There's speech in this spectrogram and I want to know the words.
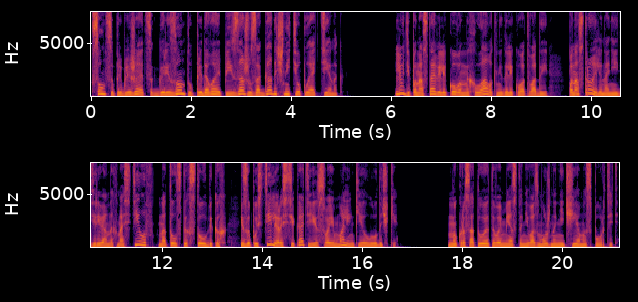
Солнце приближается к горизонту, придавая пейзажу загадочный теплый оттенок. Люди понаставили кованных лавок недалеко от воды, понастроили на ней деревянных настилов на толстых столбиках и запустили рассекать ее свои маленькие лодочки. Но красоту этого места невозможно ничем испортить.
